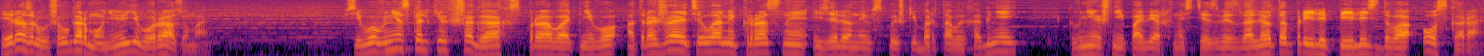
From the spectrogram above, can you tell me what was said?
и разрушил гармонию его разума. Всего в нескольких шагах справа от него, отражая телами красные и зеленые вспышки бортовых огней, к внешней поверхности звездолета прилепились два «Оскара».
